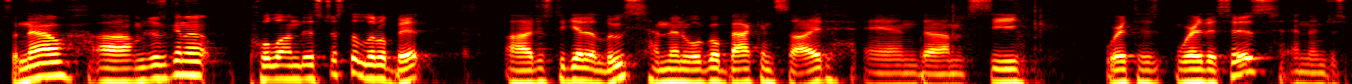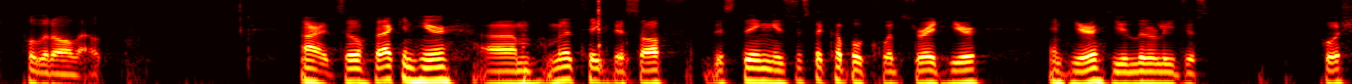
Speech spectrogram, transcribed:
So now uh, I'm just gonna pull on this just a little bit uh, just to get it loose and then we'll go back inside and um, see where where this is and then just pull it all out. All right, so back in here, um, I'm gonna take this off. This thing is just a couple clips right here and here. You literally just push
